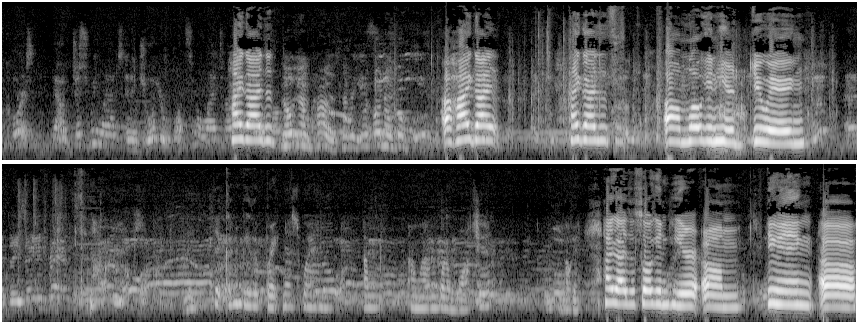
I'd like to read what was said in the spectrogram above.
Of course. Now just relax and enjoy your once in a lifetime. Hi guys, it's, No, you're on pause. Never. Oh no, go. uh, hi guys, hi guys, it's um Logan here doing. Is it gonna be the brightness when I'm I'm, I'm gonna watch it? Okay. Hi guys, it's Logan here, um, doing uh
